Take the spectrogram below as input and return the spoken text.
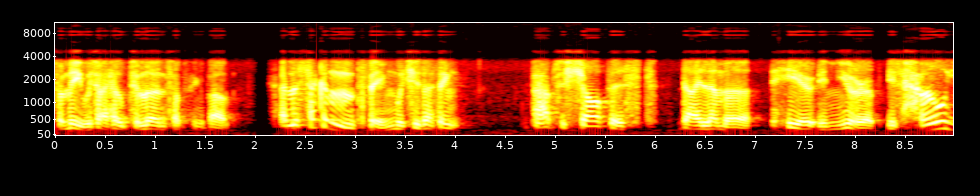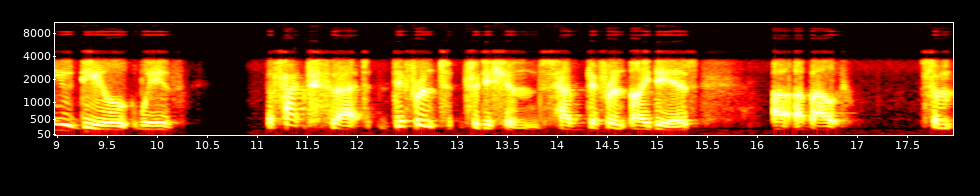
for me, which I hope to learn something about. And the second thing, which is I think perhaps the sharpest dilemma here in Europe, is how you deal with the fact that different traditions have different ideas uh, about some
